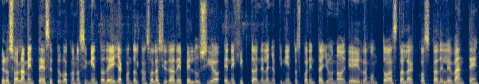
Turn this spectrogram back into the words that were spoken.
pero solamente se tuvo conocimiento de ella cuando alcanzó la ciudad de Pelucio en Egipto en el año 541 y de ahí remontó hasta la costa de Levante.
